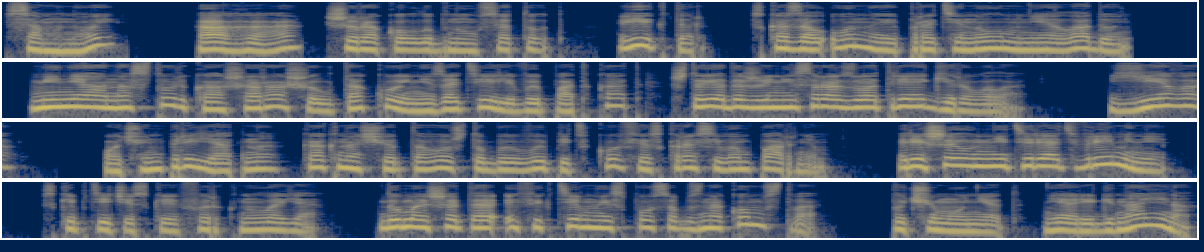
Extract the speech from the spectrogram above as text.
«Со мной?» «Ага», — широко улыбнулся тот. «Виктор», — сказал он и протянул мне ладонь. Меня настолько ошарашил такой незатейливый подкат, что я даже не сразу отреагировала. «Ева? Очень приятно. Как насчет того, чтобы выпить кофе с красивым парнем? Решил не терять времени?» Скептически фыркнула я. «Думаешь, это эффективный способ знакомства? Почему нет? Не оригинально?»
